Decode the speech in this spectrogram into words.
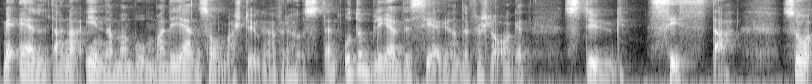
med eldarna innan man bommade igen sommarstugan för hösten. Och då blev det segrande förslaget Stug sista. Så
